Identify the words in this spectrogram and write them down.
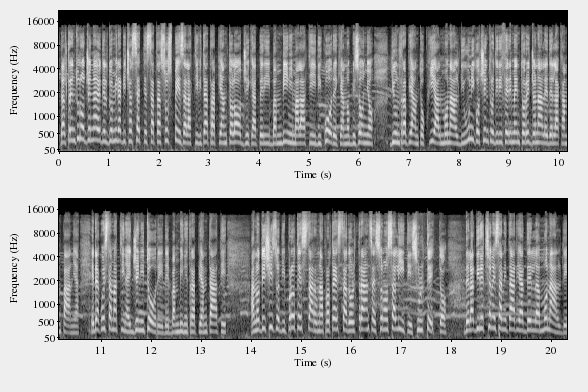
Dal 31 gennaio del 2017 è stata sospesa l'attività trapiantologica per i bambini malati di cuore che hanno bisogno di un trapianto qui al Monaldi, unico centro di riferimento regionale della Campania e da questa mattina i genitori dei bambini trapiantati hanno deciso di protestare una protesta ad oltranza e sono saliti sul tetto della direzione sanitaria del Monaldi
